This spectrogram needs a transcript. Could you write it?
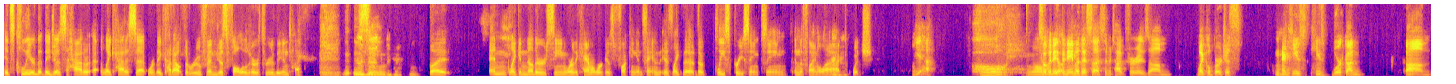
it's clear that they just had a like had a set where they cut out the roof and just followed her through the entire scene Mhm, mhm. but and like another scene where the camera work is fucking insane is like the the police precinct scene in the final act which yeah. Oh, oh so the, na- the name of this uh, cinematographer is um michael burgess. Mhm. and he's he's worked on um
